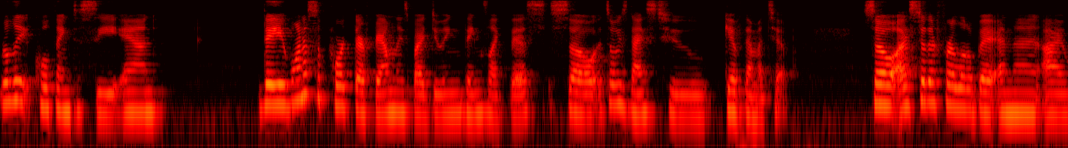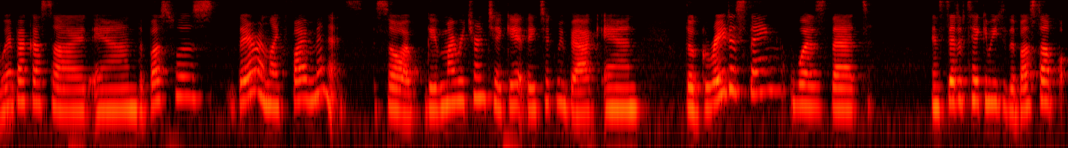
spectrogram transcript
really a cool thing to see, and they want to support their families by doing things like this. So it's always nice to give them a tip. So I stood there for a little bit, and then I went back outside, and the bus was there in like five minutes. So I gave my return ticket. They took me back, and the greatest thing was that instead of taking me to the bus stop,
